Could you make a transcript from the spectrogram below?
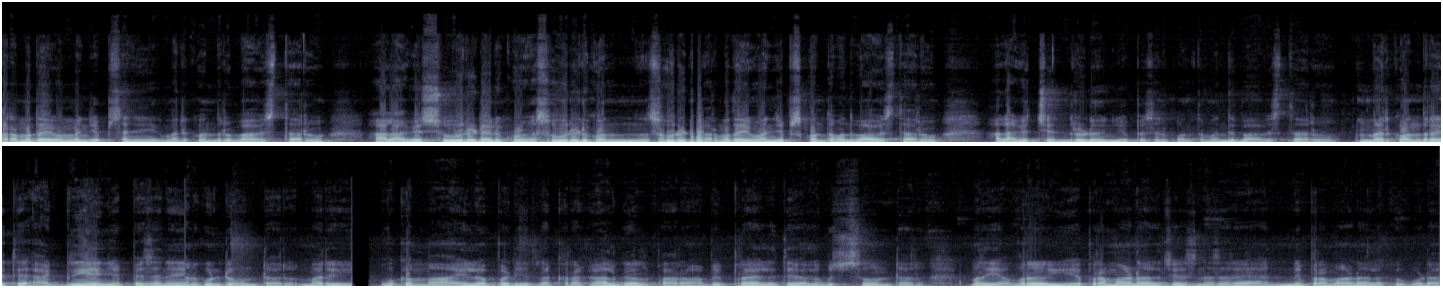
పరమదైవం అని చెప్పని అని భావిస్తారు. అలాగే సూర్యుడు అనుకో సూర్యుడు కొన్ సూర్యుడు పరమదైవం అని చెప్పేసి కొంతమంది భావిస్తారు. అలాగే చంద్రుడు అని చెప్పేసి అని కొంతమంది భావిస్తారు. మరి కొందరు అయితే అగ్ని అని చెప్పేసి అని అనుకుంటూ ఉంటారు. మరి ఒక మాయలో పడి రకరకాలుగా పర అభిప్రాయాలు అయితే వెలబుచ్చుతూ ఉంటారు. మరి ఎవరు ఏ ప్రమాణాలు చేసినా సరే అన్ని ప్రమాణాలకు కూడా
